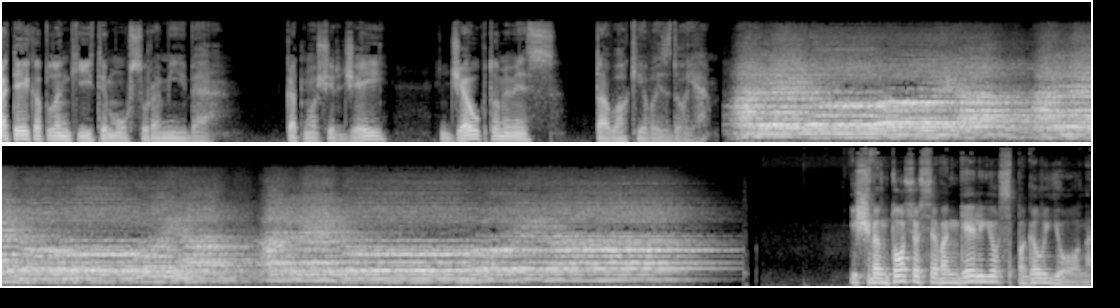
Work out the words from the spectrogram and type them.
ateik aplankyti mūsų ramybę, kad nuoširdžiai džiaugtumėmės tavo akivaizdoje. Alleluja, alleluja, alleluja. Iš Ventosios Evangelijos pagal Joną.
